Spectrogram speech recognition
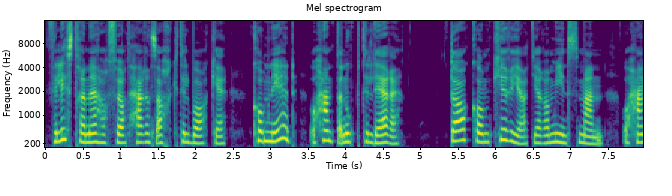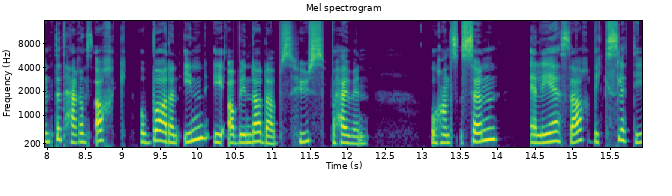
Filistrene har ført Herrens ark tilbake, kom ned og hent den opp til dere. Da kom Kiryat Jeramins menn og hentet Herrens ark og bar den inn i Abindadabs hus på haugen, og hans sønn Elieser vigslet de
